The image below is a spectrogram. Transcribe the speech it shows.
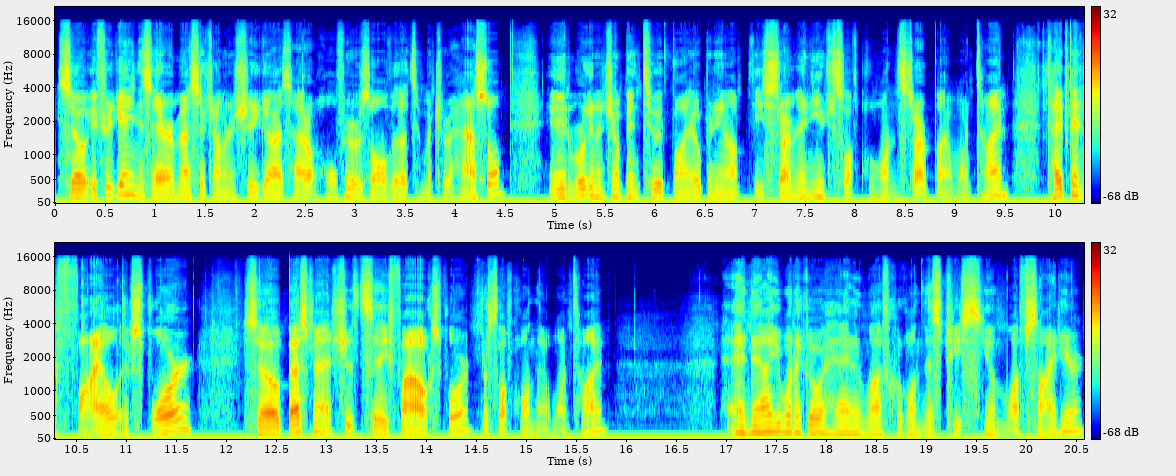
So if you're getting this error message, I'm going to show you guys how to hopefully resolve it without too much of a hassle. And we're going to jump into it by opening up the Start menu. Just left click on the Start button one time. Type in File Explorer. So best match should say File Explorer. Just left click on that one time. And now you want to go ahead and left click on this PC on the left side here.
